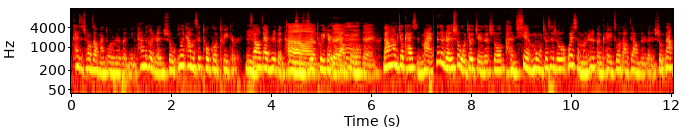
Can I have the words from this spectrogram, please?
开始创造蛮多的 revenue，它那个人数，因为他们是透过 Twitter，、嗯、你知道在日本他们其实是 Twitter 比较多，嗯、对，然后他们就开始卖那个人数，我就觉得说很羡慕，就是说为为什么日本可以做到这样的人数？那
